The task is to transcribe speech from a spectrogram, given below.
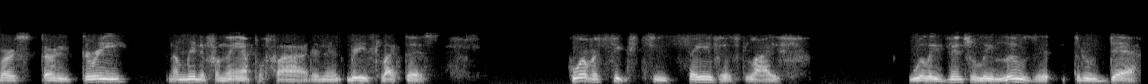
verse 33. And I'm reading from the Amplified, and it reads like this Whoever seeks to save his life will eventually lose it through death.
